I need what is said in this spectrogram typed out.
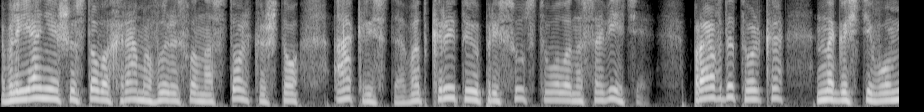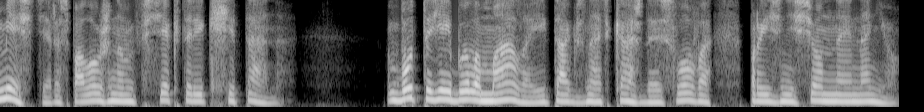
Влияние шестого храма выросло настолько, что Акриста в открытую присутствовала на совете, Правда, только на гостевом месте, расположенном в секторе Кхитана. Будто ей было мало и так знать каждое слово, произнесенное на нем.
